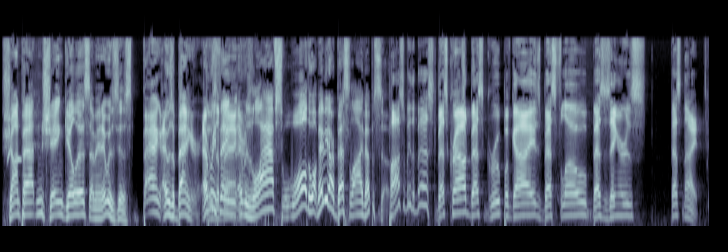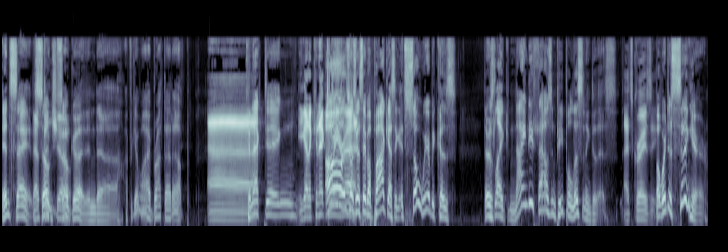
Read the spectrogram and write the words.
Sean Patton, Shane Gillis. I mean, it was just bang. It was a banger. Everything. banger. It was laughs wall to wall. Maybe our best live episode. Possibly the best. Best crowd, best group of guys, best flow, best zingers, best night. Insane. Best so in show. so good. And uh, I forget why I brought that up. Uh, Connecting. You got to connect to Oh, that's what I was at. going to say about podcasting. It's so weird because there's like 90,000 people listening to this, That's crazy. but we're just sitting here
